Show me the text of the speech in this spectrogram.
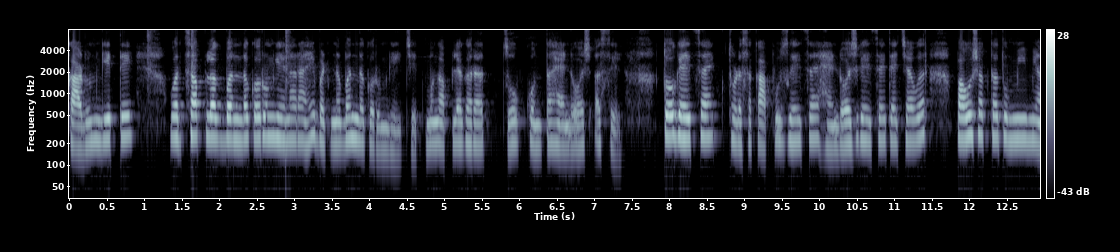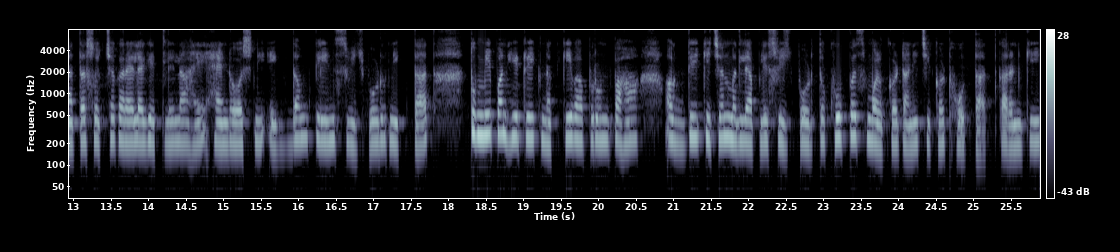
काढून घेते. वरचा प्लग बंद करून घेणार आहे. बटणं बंद करून घ्यायचे मग आपल्या घरात जो कोणता हँडवॉश असेल तो घ्यायचा आहे थोडासा कापूस घ्यायचा आहे हँडवॉश घ्यायचा आहे त्याच्यावर पाहू शकता तुम्ही मी आता स्वच्छ करायला घेतलेला आहे हँडवॉशनी एकदम क्लीन स्विचबोर्ड निघतात. तुम्ही पण ही ट्रिक नक्की वापरून पहा. अगदी किचनमधले आपले स्विचबोर्ड तर खूपच मळकट आणि चिकट होतात. कारण की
